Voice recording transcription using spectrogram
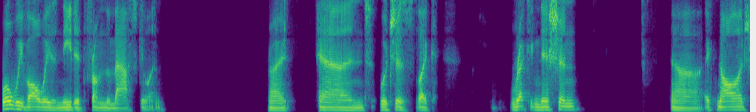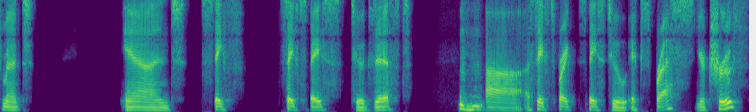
what we've always needed from the masculine, right? And which is like recognition, uh, acknowledgement, and safe safe space to exist, mm-hmm. uh, a safe space to express your truth,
